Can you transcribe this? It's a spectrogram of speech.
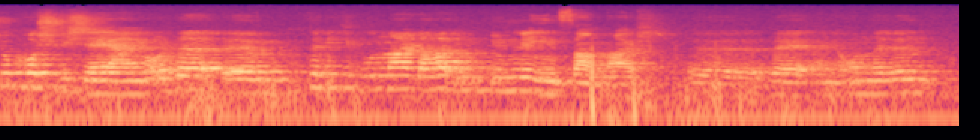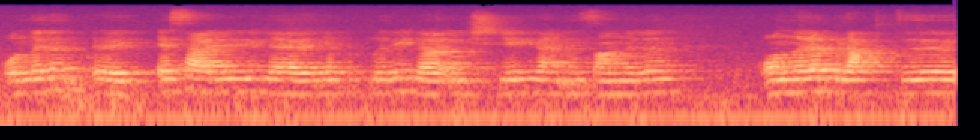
çok hoş bir şey yani orada e, tabii ki bunlar daha ün- ünlü insanlar e, ve hani onların onların e, eserleriyle yapıtlarıyla ilişkiye giren insanların onlara bıraktığı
